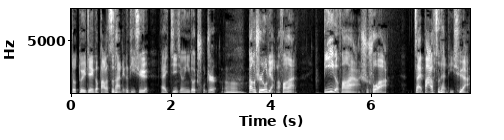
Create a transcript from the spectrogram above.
就对这个巴勒斯坦这个地区，哎，进行一个处置。嗯。当时有两个方案，第一个方案啊是说啊，在巴勒斯坦地区啊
